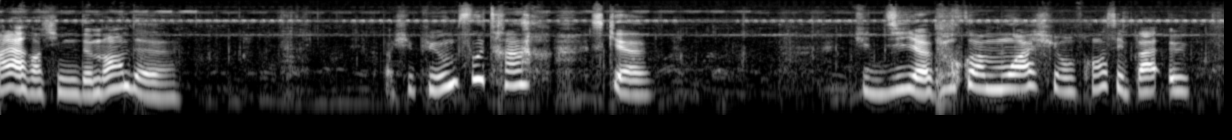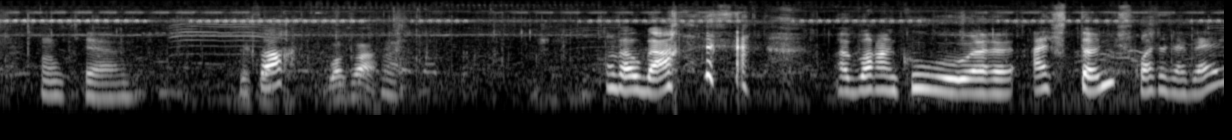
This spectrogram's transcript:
voilà, quand ils me demandent, euh, bah, je sais plus où me foutre. hein. Parce que tu te dis euh, pourquoi moi je suis en France et pas eux. Donc, euh, ce soir, Bonsoir. on va au bar. on va boire un coup au euh, Ashton, je crois que ça s'appelle.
